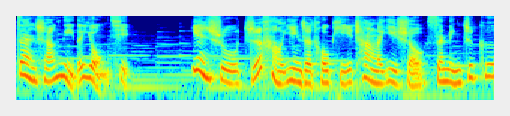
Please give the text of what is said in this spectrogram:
赞赏你的勇气。”鼹鼠只好硬着头皮唱了一首《森林之歌》。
